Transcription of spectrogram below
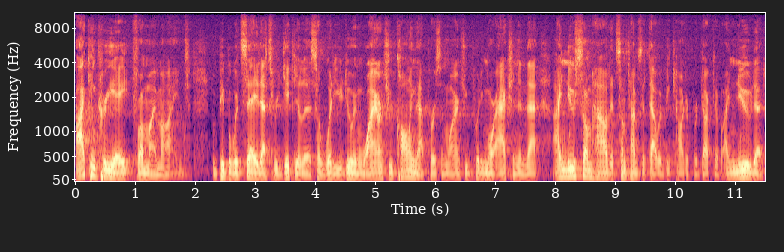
I can create from my mind. And people would say, that's ridiculous, or what are you doing? Why aren't you calling that person? Why aren't you putting more action in that? I knew somehow that sometimes that that would be counterproductive. I knew that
